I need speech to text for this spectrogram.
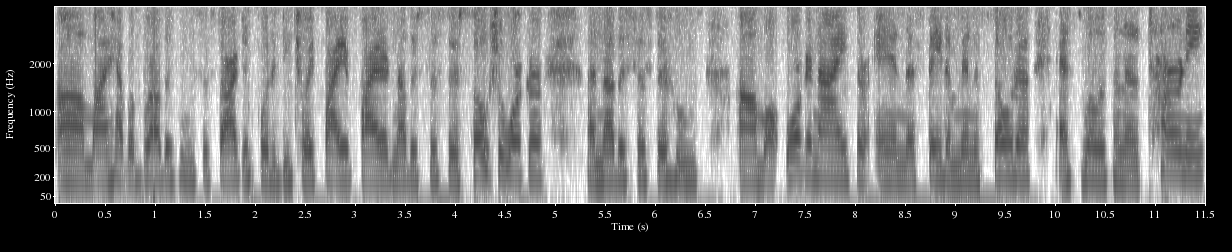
Um, I have a brother who's a sergeant for the Detroit firefighter, another sister, social worker, another sister who's um, an organizer in the state of Minnesota, as well as an attorney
